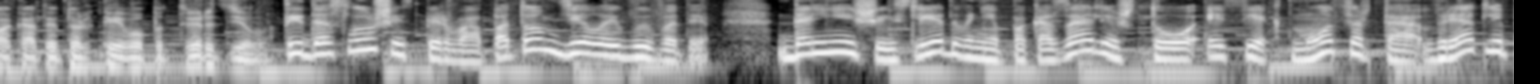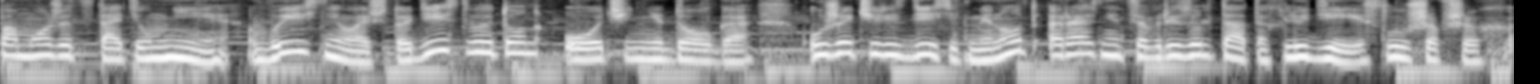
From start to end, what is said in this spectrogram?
пока ты только его подтвердила? Ты дослушай сперва, потом делай выводы. Дальнейшие исследования показали, что эффект Моцарта вряд ли поможет стать умнее. Выяснилось, что действует он очень недолго. Уже через 10 минут разница в результатах людей, слушавших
